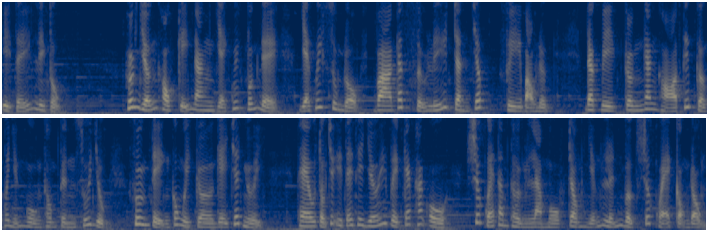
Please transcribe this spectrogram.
y tế liên tục. Hướng dẫn học kỹ năng giải quyết vấn đề, giải quyết xung đột và cách xử lý tranh chấp phi bạo lực. Đặc biệt cần ngăn họ tiếp cận với những nguồn thông tin xúi dục, phương tiện có nguy cơ gây chết người – theo Tổ chức Y tế Thế giới WHO, sức khỏe tâm thần là một trong những lĩnh vực sức khỏe cộng đồng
